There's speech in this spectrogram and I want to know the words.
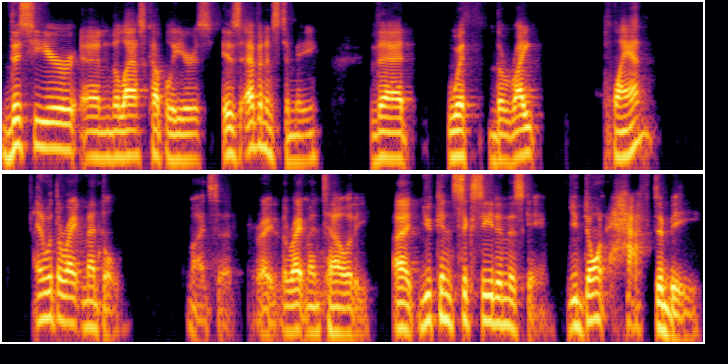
this year and the last couple of years is evidence to me that with the right plan and with the right mental mindset, right, the right mentality, uh, you can succeed in this game. You don't have to be,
